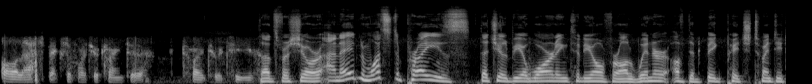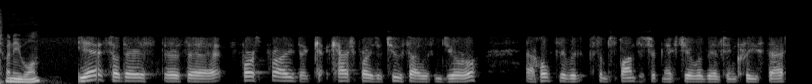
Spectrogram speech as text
all aspects of what you're trying to trying to achieve. That's for sure. And Aidan, what's the prize that you'll be awarding to the overall winner of the Big Pitch 2021? Yeah, so there's there's a first prize, a cash prize of two thousand euro. Uh, hopefully, with some sponsorship next year, we'll be able to increase that.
